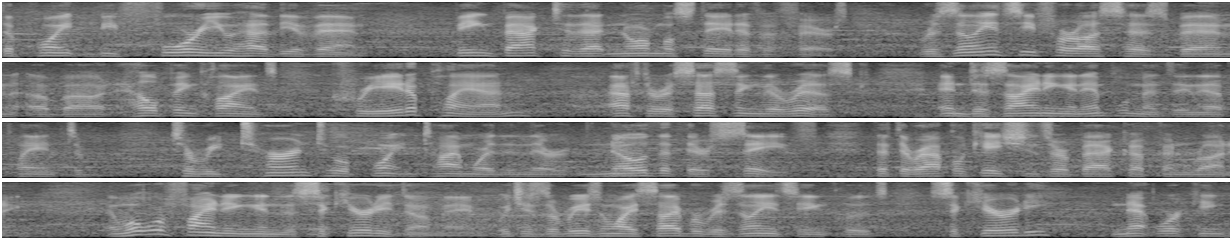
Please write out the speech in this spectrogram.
the point before you had the event, being back to that normal state of affairs. Resiliency for us has been about helping clients create a plan after assessing the risk and designing and implementing that plan to to return to a point in time where then they know that they're safe, that their applications are back up and running. And what we're finding in the security domain, which is the reason why cyber resiliency includes security, networking,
